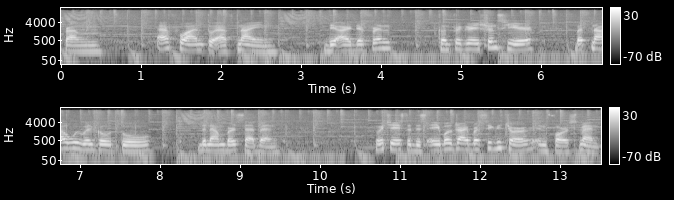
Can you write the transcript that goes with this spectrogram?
from F1 to F9 there are different configurations here but now we will go to the number 7 which is the disable driver signature enforcement.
